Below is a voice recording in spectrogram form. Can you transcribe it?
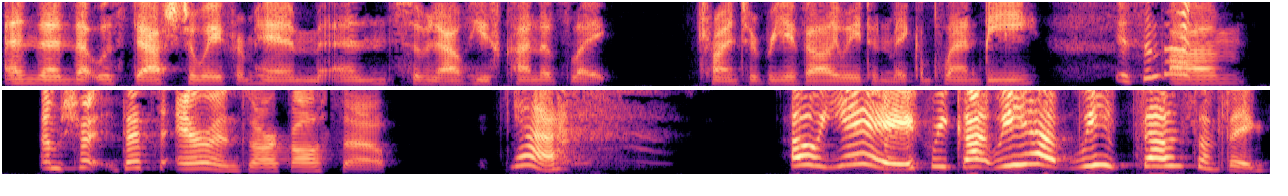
and then that was dashed away from him, and so now he's kind of like trying to reevaluate and make a plan B. Isn't that? Um, I'm sure that's Aeron's arc also. yeah. Oh yay! We got we have we found something.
